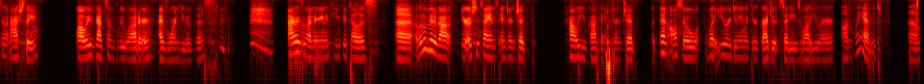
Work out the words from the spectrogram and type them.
So Ashley, while we've got some blue water, I've warned you of this. I was wondering if you could tell us uh, a little bit about your ocean science internship, how you got the internship, but then also what you are doing with your graduate studies while you are on land. Um,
